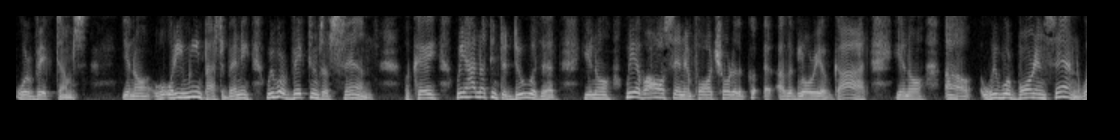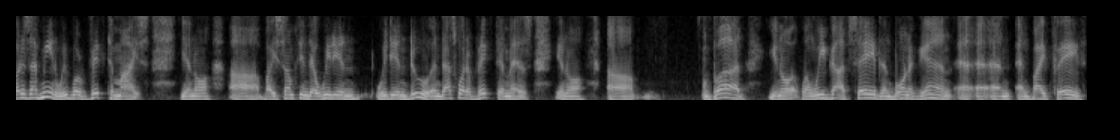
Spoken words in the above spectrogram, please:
were victims, You know, what do you mean, Pastor Benny? We were victims of sin. Okay. We had nothing to do with it. You know, we have all sinned and fall short of the, of the glory of God. You know, uh, we were born in sin. What does that mean? We were victimized, you know, uh, by something that we didn't, we didn't do. And that's what a victim is, you know, uh, but you know when we got saved and born again and, and, and by faith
